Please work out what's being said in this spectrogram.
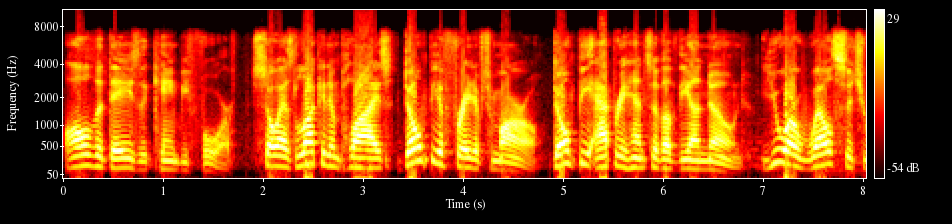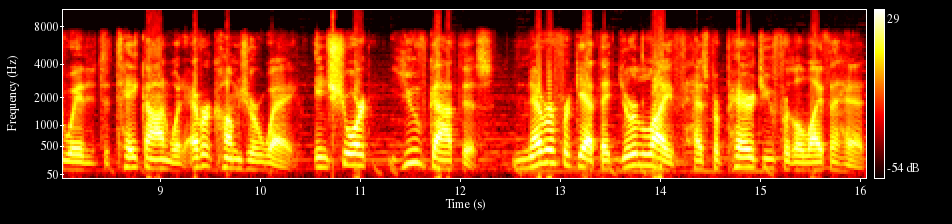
all the days that came before. So, as Luckett implies, don't be afraid of tomorrow. Don't be apprehensive of the unknown. You are well situated to take on whatever comes your way. In short, you've got this. Never forget that your life has prepared you for the life ahead.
